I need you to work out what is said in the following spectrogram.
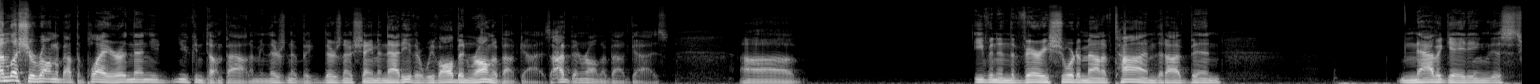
Unless you're wrong about the player, and then you, you can dump out. I mean, there's no big, there's no shame in that either. We've all been wrong about guys. I've been wrong about guys. Uh, even in the very short amount of time that I've been navigating this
